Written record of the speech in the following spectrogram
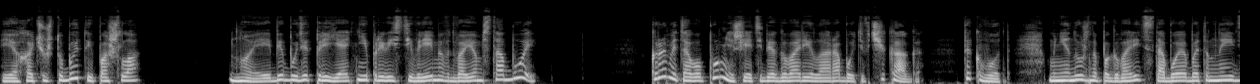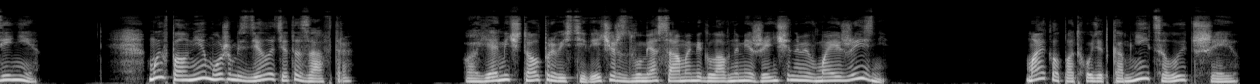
я хочу, чтобы ты пошла. Но Эбби будет приятнее провести время вдвоем с тобой. Кроме того, помнишь, я тебе говорила о работе в Чикаго? Так вот, мне нужно поговорить с тобой об этом наедине. Мы вполне можем сделать это завтра. А я мечтал провести вечер с двумя самыми главными женщинами в моей жизни. Майкл подходит ко мне и целует шею.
